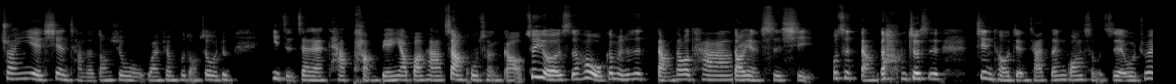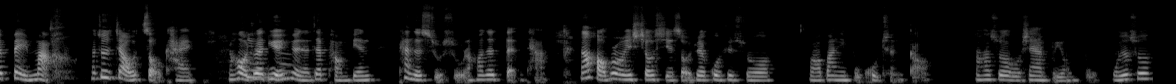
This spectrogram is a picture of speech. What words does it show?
专业现场的东西我完全不懂，所以我就一直站在他旁边要帮他上护唇膏。所以有的时候我根本就是挡到他导演试戏，或是挡到 就是镜头检查灯光什么之类，我就会被骂。他就是叫我走开，然后我就远远的在旁边看着叔叔，然后在等他。然后好不容易休息的时候，我就会过去说我要帮你补护唇膏。然后他说我现在不用补，我就说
